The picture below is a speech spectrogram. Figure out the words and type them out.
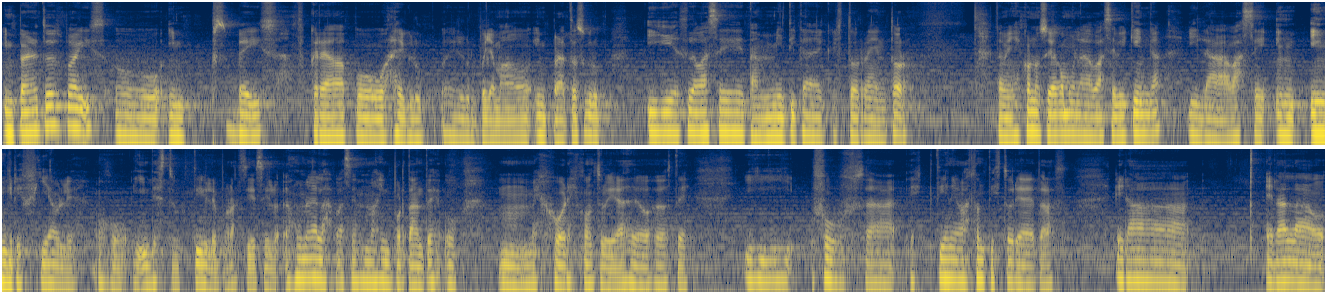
Imperator's Base o Imps Base fue creada por el grupo, el grupo llamado Imperator's Group y es la base tan mítica de Cristo Redentor. También es conocida como la base vikinga y la base ingrifiable o indestructible, por así decirlo. Es una de las bases más importantes o mejores construidas de 2 y tiene bastante historia detrás. Era, era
